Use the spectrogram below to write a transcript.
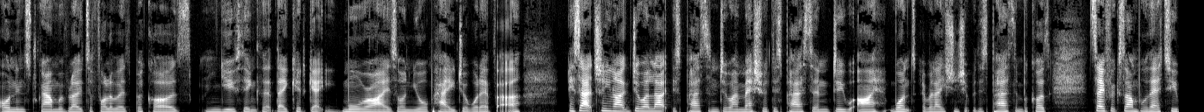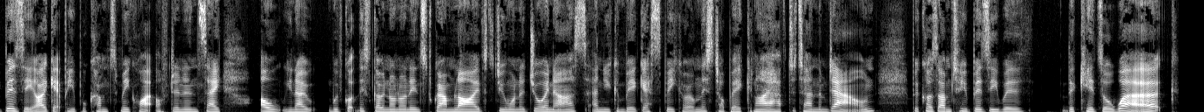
on Instagram with loads of followers because you think that they could get more eyes on your page or whatever. It's actually like, do I like this person? Do I mesh with this person? Do I want a relationship with this person? Because, say, for example, they're too busy. I get people come to me quite often and say, oh, you know, we've got this going on on Instagram Lives. Do you want to join us? And you can be a guest speaker on this topic. And I have to turn them down because I'm too busy with the kids or work,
